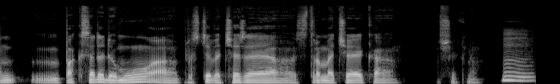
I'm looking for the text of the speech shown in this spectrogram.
mm, pak se jde domů a prostě večeře a stromeček a všechno. Hmm.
